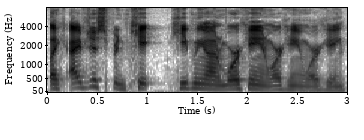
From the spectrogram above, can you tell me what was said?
like I've just been keep, keeping on working and working and working,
